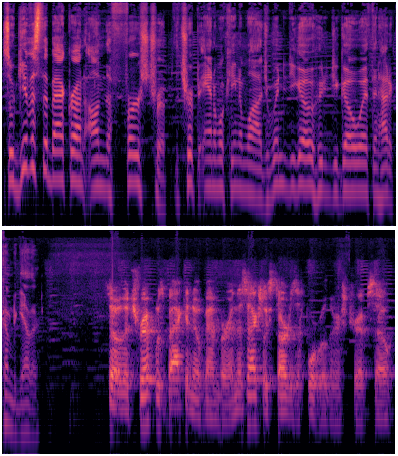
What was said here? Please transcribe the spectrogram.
So give us the background on the first trip, the trip to Animal Kingdom Lodge. When did you go? Who did you go with? And how did it come together? So the trip was back in November, and this actually started as a Fort Wilderness trip. So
